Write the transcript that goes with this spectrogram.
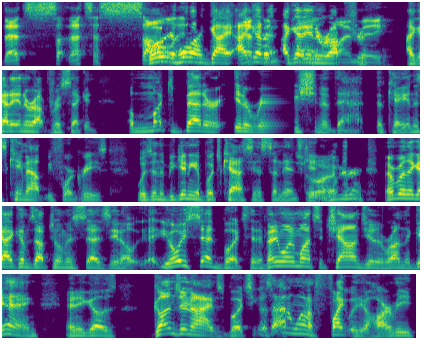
That's that's a solid. Well, hold on, guy. I gotta I gotta interrupt. For, me. I gotta interrupt for a second. A much better iteration of that, okay, and this came out before Grease, was in the beginning of Butch Cassidy and Sundance sure. Kid. Remember, the, remember when the guy comes up to him and says, you know, you always said Butch that if anyone wants to challenge you to run the gang, and he goes, guns or knives, Butch? He goes, I don't want to fight with you, Harvey.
